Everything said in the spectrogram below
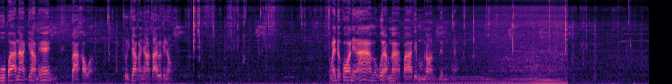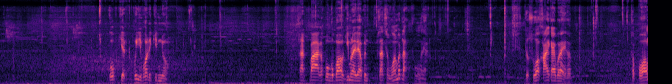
ปูปลาหน้ากินอะไรไม่ปลาเขาอะถือยากขยาตายไปพี่น้องสมัยตะกอนเนี่ยนะมันก็ดำหน้าปลาเต็มนอนเต็มกบเขียดผู้หญิงพ่อได้กินอยู่สัตว์ปลากระปงกระป๋ากินอะไรแล้วเป็นสัตว์สงวนมัดละทั้งหมดเนี่ยเดี๋ยวสัวคล้ายไกลบ่ได้ครับกระป๋อง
